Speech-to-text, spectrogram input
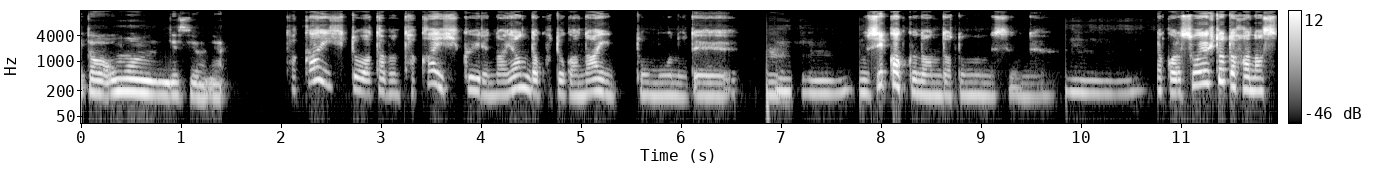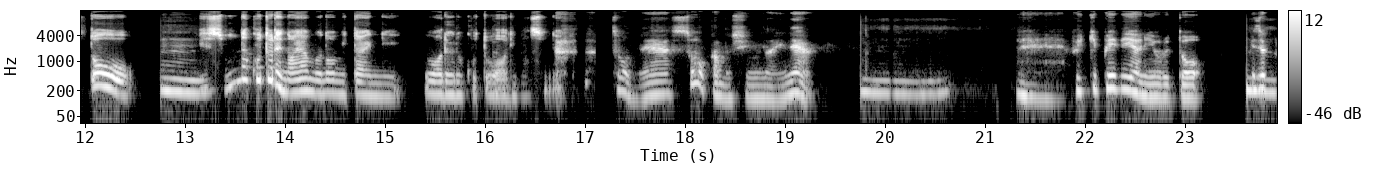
いと思うんですよね。高い人は多分高い低いで悩んだことがないと思うので、うんうん無自覚なんだと思うんですよね。うんだからそういう人と話すと、うんえ、そんなことで悩むのみたいに言われることはありますね。そうね、そうかもしんないね。うんえーウィキペディアによると、自らの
